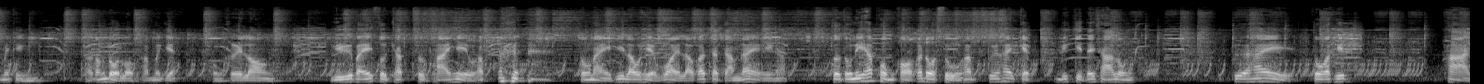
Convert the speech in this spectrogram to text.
ไม่ถึงเราต้องโดดหลบครับเมื่อกี้ ผมเคยลอง ยื้อไปให้สุดครับสุดท้ายเหวครับ ตรงไหนที่เราเหวบ่อยเราก็จะจำได้เองครับส่วนตรงนี้ครับผมขอกระโดดสูงครับ เพื่อให้เก็บวิกฤตได้ช้าลง เพื่อให้ตัวกระพริบผ่าน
